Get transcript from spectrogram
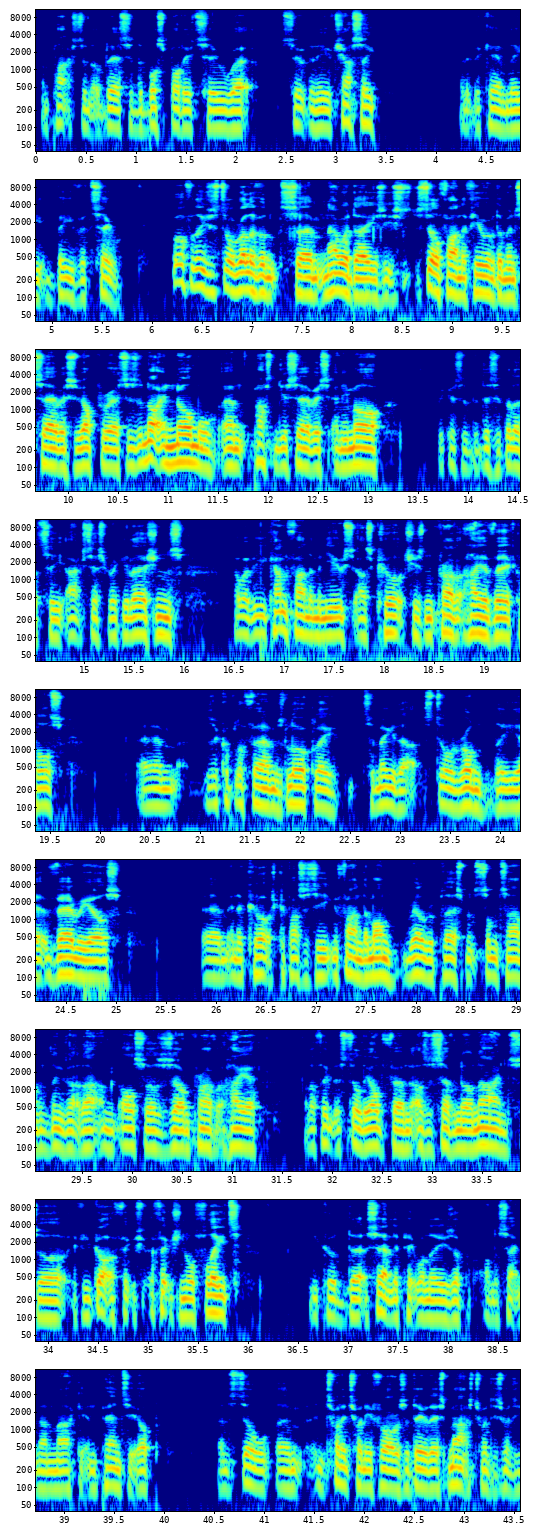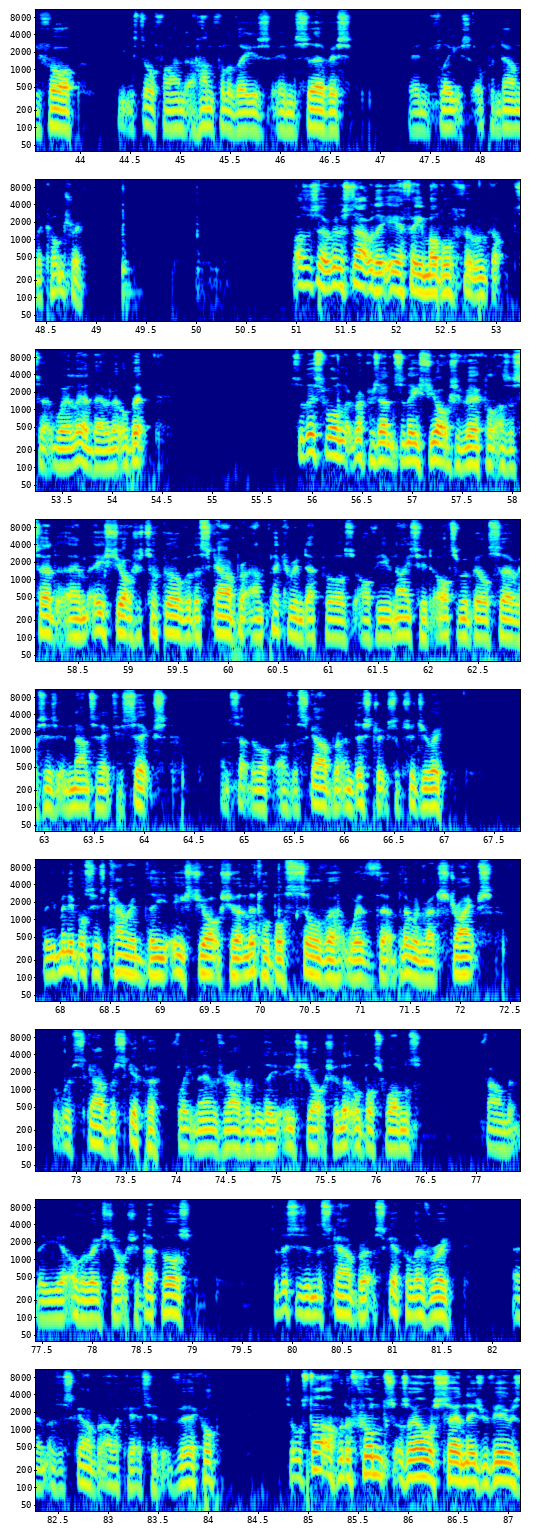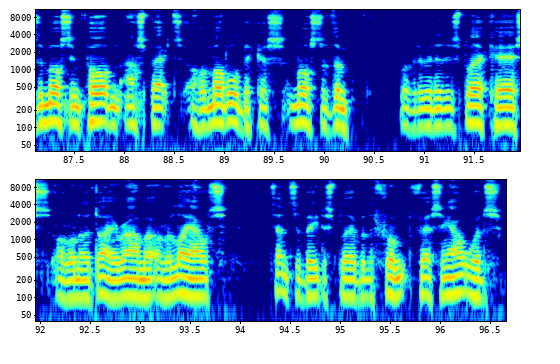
and Plaxton updated the bus body to uh, suit the new chassis and it became the Beaver 2. Both of these are still relevant um, nowadays. You still find a few of them in service with operators. They're not in normal um, passenger service anymore because of the disability access regulations. However, you can find them in use as coaches and private hire vehicles. Um, there's a couple of firms locally to me that still run the uh, Varios um, in a coach capacity. You can find them on rail replacements sometimes and things like that, and also as on private hire and I think there's still the odd firm that has a 709. So if you've got a, a fictional fleet, you could uh, certainly pick one of these up on the second-hand market and paint it up. And still, um, in 2024, as I do this, March 2024, you can still find a handful of these in service in fleets up and down the country. As I say, we're going to start with the EFE model, so we've got uh, waylaid there a little bit. So this one represents an East Yorkshire vehicle. As I said, um, East Yorkshire took over the Scarborough and Pickering depots of United Automobile Services in 1986 and set them up as the Scarborough and District subsidiary. The minibuses carried the East Yorkshire Little Bus Silver with uh, blue and red stripes, but with Scarborough Skipper fleet names rather than the East Yorkshire Little Bus ones found at the uh, other East Yorkshire depots. So this is in the Scarborough Skipper livery um, as a Scarborough allocated vehicle. So we'll start off with the front. As I always say in these reviews, the most important aspect of a model because most of them, whether they're in a display case or on a diorama or a layout, tend to be displayed with the front facing outwards.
